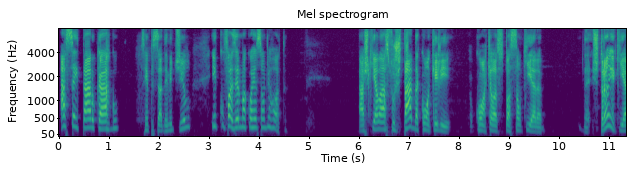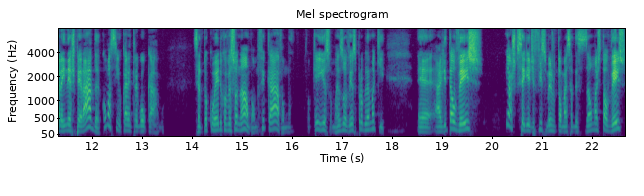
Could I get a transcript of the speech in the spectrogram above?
aceitar o cargo, sem precisar demiti-lo, e fazer uma correção de rota. acho que ela assustada com aquele com aquela situação que era né, estranha, que era inesperada, como assim o cara entregou o cargo? Sentou com ele e conversou, não, vamos ficar, vamos, o que é isso, vamos resolver esse problema aqui. É, ali talvez, e acho que seria difícil mesmo tomar essa decisão, mas talvez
